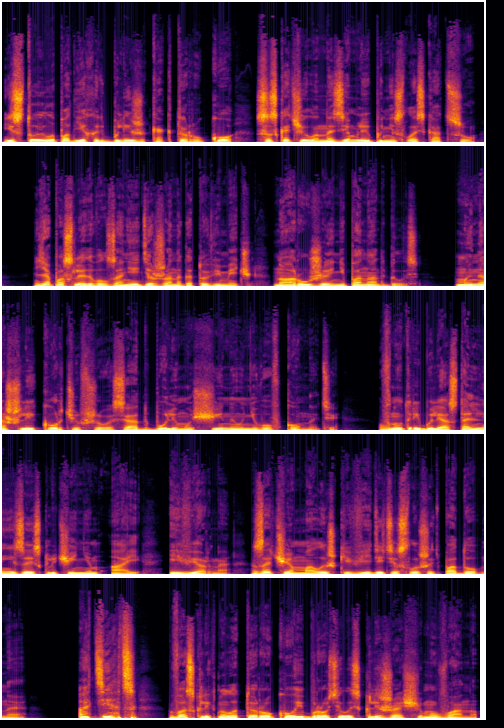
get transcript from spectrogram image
И стоило подъехать ближе, как Теруко соскочила на землю и понеслась к отцу. Я последовал за ней, держа на готове меч, но оружие не понадобилось. Мы нашли корчившегося от боли мужчины у него в комнате. Внутри были остальные, за исключением Ай. И верно, зачем малышке видеть и слышать подобное? «Отец!» — воскликнула Теруко и бросилась к лежащему Вану.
